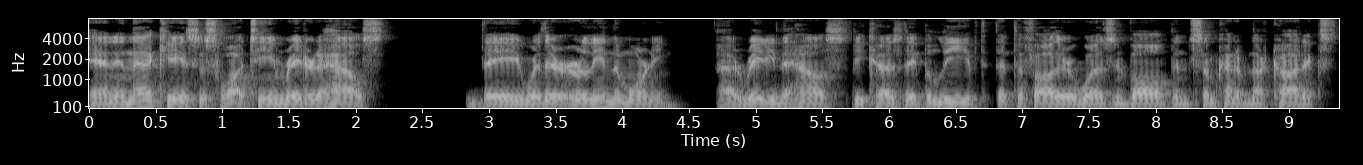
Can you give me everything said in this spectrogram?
And in that case, a SWAT team raided a house. They were there early in the morning, uh, raiding the house because they believed that the father was involved in some kind of narcotics.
